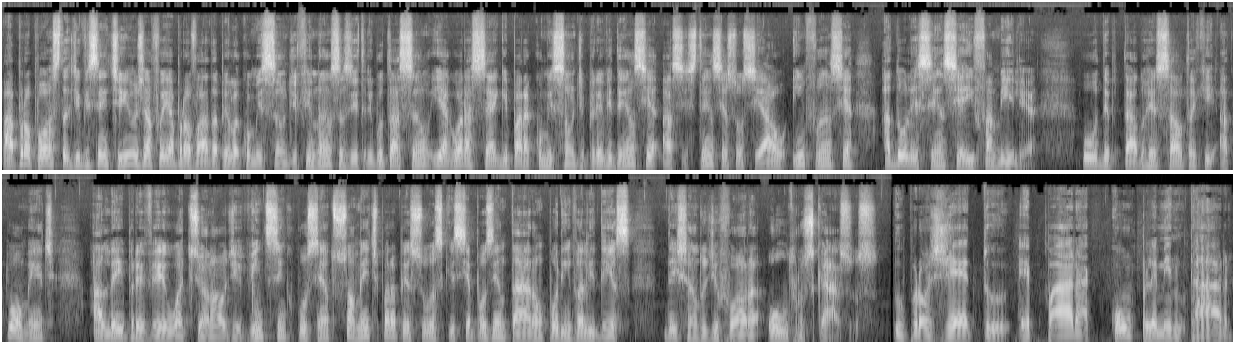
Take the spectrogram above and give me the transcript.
A proposta de Vicentinho já foi aprovada pela Comissão de Finanças e Tributação e agora segue para a Comissão de Previdência, Assistência Social, Infância, Adolescência e Família. O deputado ressalta que, atualmente, a lei prevê o adicional de 25% somente para pessoas que se aposentaram por invalidez, deixando de fora outros casos. O projeto é para complementar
